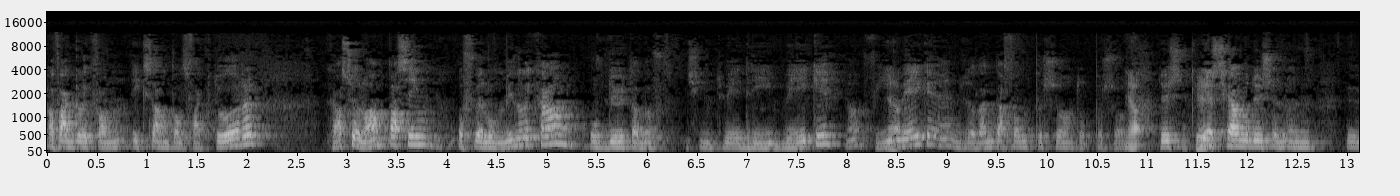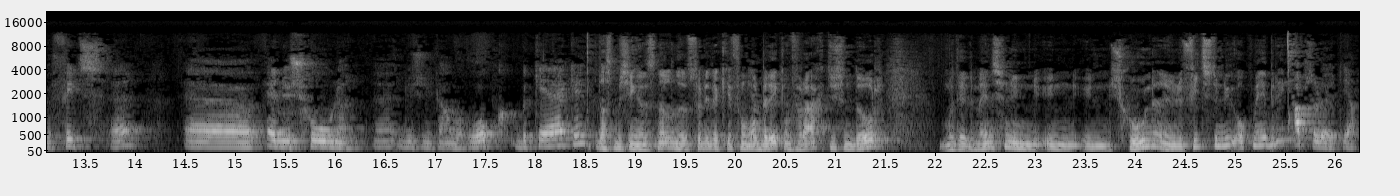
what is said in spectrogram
afhankelijk van x aantal factoren gaat zo'n aanpassing ofwel onmiddellijk gaan, of duurt dat misschien twee, drie weken, ja, vier Ja. weken. Hè? Dus dat hangt af van persoon tot persoon. Ja, Dus eerst gaan we dus een, een, fiets hè, eh, en uw schoenen, hè, dus die gaan we ook bekijken. Dat is misschien een snelle, sorry dat ik even onderbreek, een vraag tussendoor. Moeten de mensen hun, hun, hun schoenen en hun fiets er nu ook meebrengen? Absoluut, ja.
